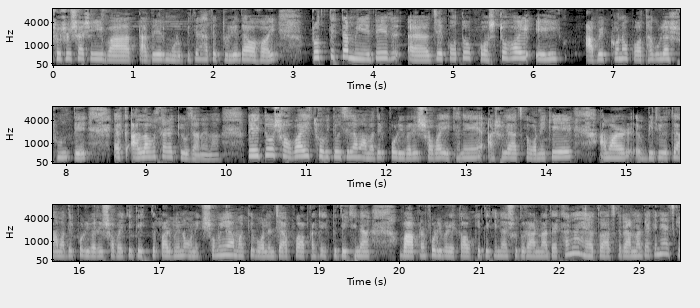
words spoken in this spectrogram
শ্বশুর শাশুড়ি বা তাদের মুরব্বীদের হাতে তুলে দেওয়া হয়। প্রত্যেকটা মেয়েদের যে কত কষ্ট হয় এই আবেগঘন কথাগুলো শুনতে এক আল্লাহ ছাড়া কেউ জানে না। তো এই তো সবাই ছবি তুলছিলাম, আমাদের পরিবারের সবাই। এখানে আসলে আজকে অনেকে আমার ভিডিওতে আমাদের পরিবারের সবাইকে দেখতে পারবেন। অনেক সময় আমাকে বলেন যে, আপু, আপনাকে একটু দেখি না বা আপনার পরিবারের কাউকে দেখি না, শুধু রান্না দেখা না। হ্যাঁ তো আজকে রান্না দেখেনি, আজকে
